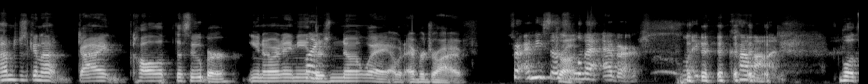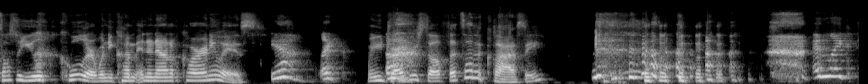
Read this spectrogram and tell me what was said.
I'm just gonna guy call up this Uber. You know what I mean? Like- There's no way I would ever drive. For any social Drunk. event ever. Like, come on. Well, it's also you look cooler when you come in and out of a car, anyways. Yeah. Like When you drive Ugh. yourself, that's not a classy. and like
